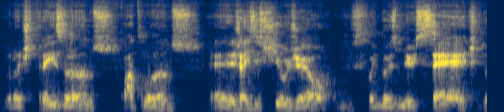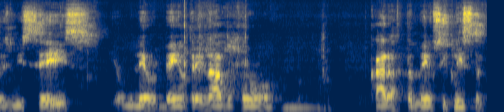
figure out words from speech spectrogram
durante três anos, quatro anos. É, já existia o GEL, foi em 2007, 2006. Eu me lembro bem, eu treinava com o cara também, o ciclista,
